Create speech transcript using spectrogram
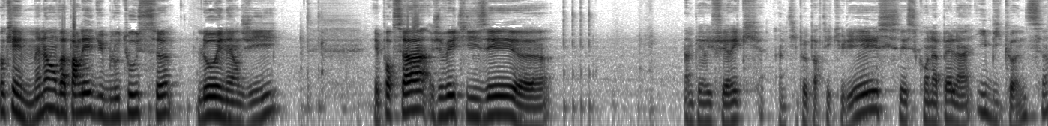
Ok, maintenant on va parler du Bluetooth Low Energy. Et pour ça, je vais utiliser euh, un périphérique un petit peu particulier. C'est ce qu'on appelle un e-beacons.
